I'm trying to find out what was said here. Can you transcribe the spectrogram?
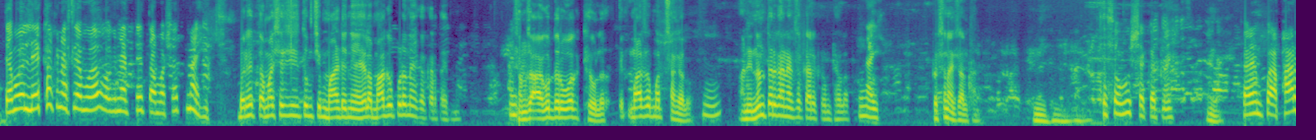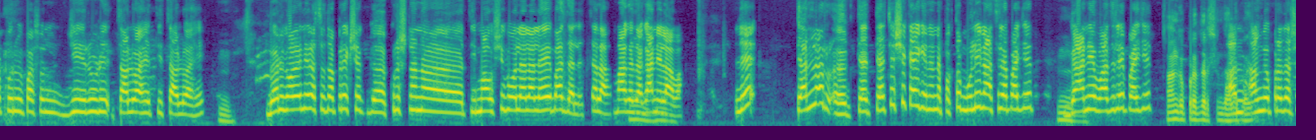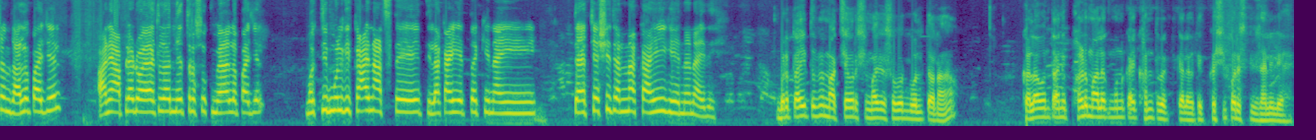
त्यामुळे लेखक नसल्यामुळे वगनाट्य तमाशात नाही बरं हे तमाशाची जी तुमची मांडणी आहे याला मागं पुढे नाही का करता येत ना समजा अगोदर वग ठेवलं एक माझं मत सांगालो हम्म. आणि नंतर गाण्याचा कार्यक्रम ठेवला? नाही. तसं नाही चालतं. तसं होऊ शकत नाही. कारण फार पूर्वीपासून जी रूढी चालू आहे ती चालू आहे. गणगवळणीला सुद्धा प्रेक्षक अं, कृष्णन अं, ती मावशी बोलायला लय बाद झालं चला माग जा गाणे लावा म्हणजे त्यांना अं, त्या- त्याच्याशी काय घेणं नाही फक्त मुली नाचल्या पाहिजेत हम्म. गाणे वाजले पाहिजेत अंग प्रदर्शन झालं अं- पाहिजे. अंग प्रदर्शन झालं पाहिजे आणि आपल्या डोळ्यातलं नेत्रसुख मिळालं पाहिजे मग ती मुलगी काय नाचते तिला काय येतं की नाही त्याच्याशी त्यांना काही घेणं नाही रे बरं ताई तुम्ही मागच्या वर्षी माझ्यासोबत बोलताना कलावंत आणि फळ मालक म्हणून काही खंत व्यक्त केली होती कशी परिस्थिती झालेली आहे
